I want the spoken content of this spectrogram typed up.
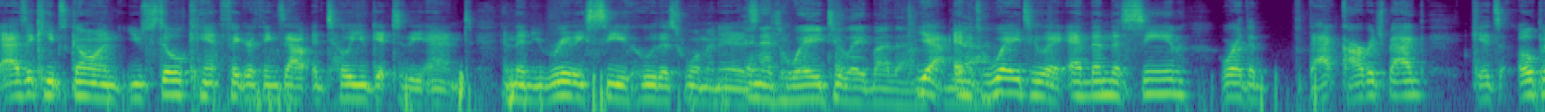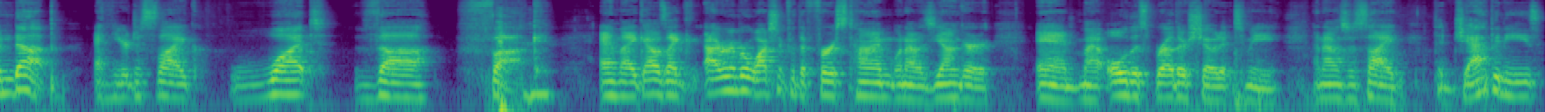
as it keeps going, you still can't figure things out until you get to the end. And then you really see who this woman is. And it's way too late by then. Yeah, and it's way too late. And then the scene where the that garbage bag gets opened up, and you're just like, "What the fuck?" And like I was like, I remember watching it for the first time when I was younger, and my oldest brother showed it to me, and I was just like, "The Japanese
